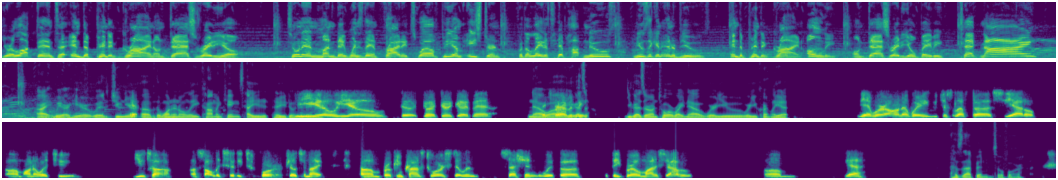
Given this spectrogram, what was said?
You're locked in to Independent Grind on Dash Radio. Tune in Monday, Wednesday, and Friday, 12 p.m. Eastern, for the latest hip hop news, music, and interviews. Independent Grind only on Dash Radio, baby. Tech N9ne. All right, we are here with Junior of the one and only Common Kings. How you how you doing today? man? Yo, yo, do good, doing good, man. Now uh, you guys me. you guys are on tour right now. Where you where you currently at? Yeah, we're on our way. We just left uh, Seattle, um, on our way to Utah, uh, Salt Lake City for a show tonight. Um, Broken Crowns tour still in session with uh, the big bro Matisyahu. Um, yeah, How's that been so far?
